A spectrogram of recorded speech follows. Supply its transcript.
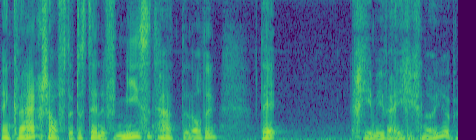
wenn die Gewerkschafter das denen vermiesen hätten, oder, dann käme ich weiche neu über.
